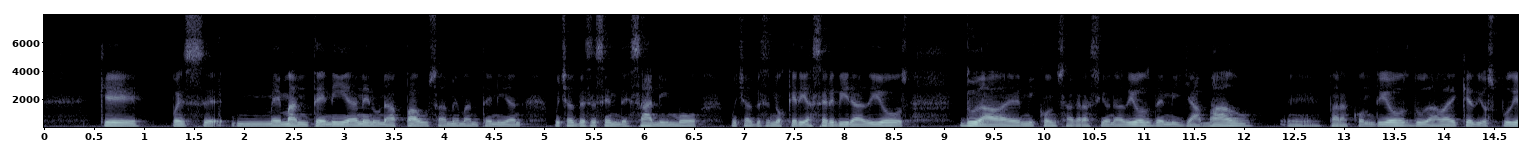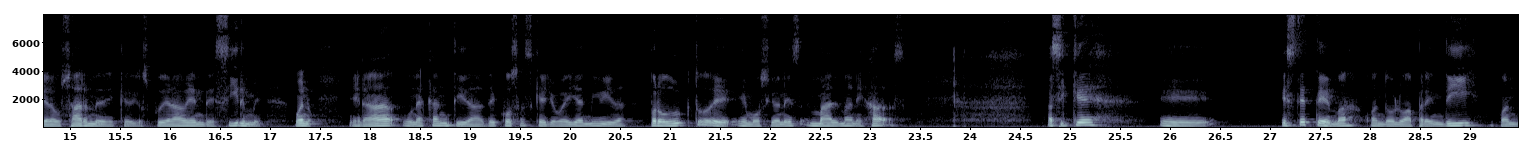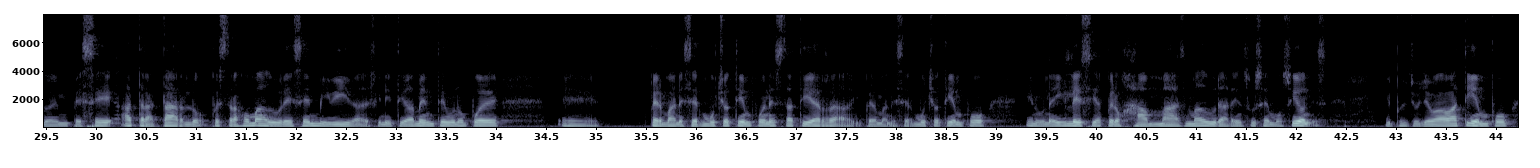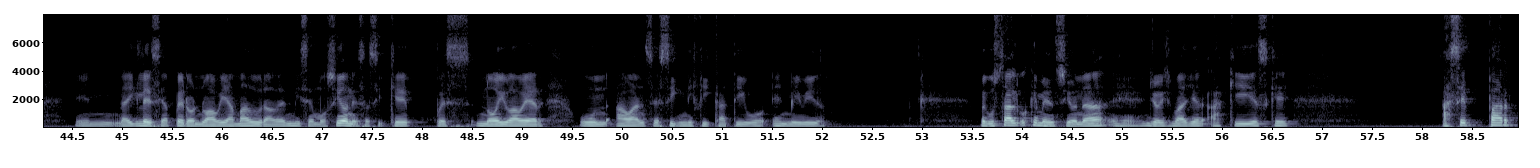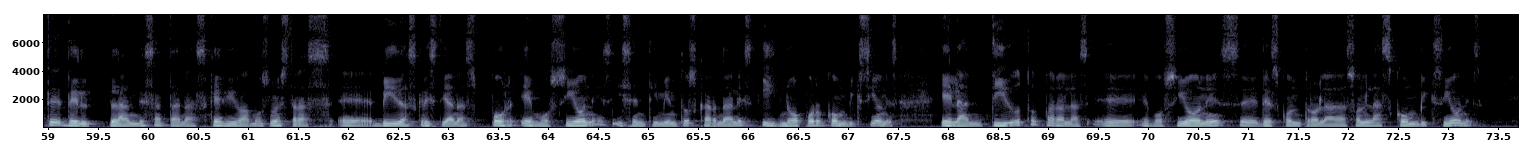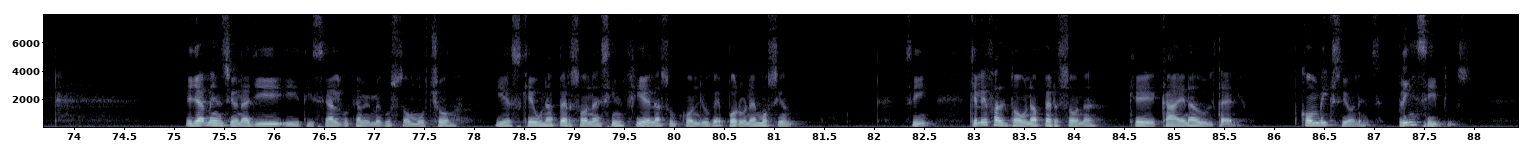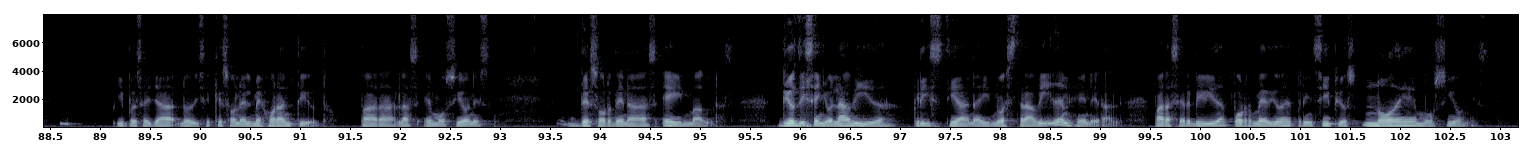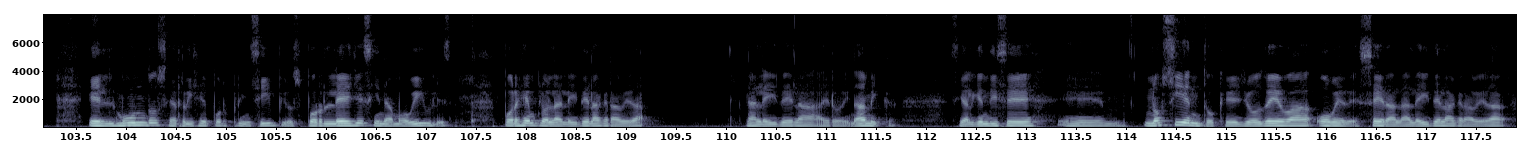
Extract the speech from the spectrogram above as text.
que pues eh, me mantenían en una pausa, me mantenían muchas veces en desánimo, muchas veces no quería servir a Dios, dudaba de mi consagración a Dios, de mi llamado eh, para con Dios, dudaba de que Dios pudiera usarme, de que Dios pudiera bendecirme. Bueno, era una cantidad de cosas que yo veía en mi vida, producto de emociones mal manejadas. Así que eh, este tema, cuando lo aprendí, cuando empecé a tratarlo, pues trajo madurez en mi vida. Definitivamente uno puede eh, permanecer mucho tiempo en esta tierra y permanecer mucho tiempo en una iglesia, pero jamás madurar en sus emociones. Y pues yo llevaba tiempo en la iglesia, pero no había madurado en mis emociones, así que pues no iba a haber un avance significativo en mi vida. Me gusta algo que menciona eh, Joyce Mayer aquí, es que hace parte del plan de Satanás que vivamos nuestras eh, vidas cristianas por emociones y sentimientos carnales y no por convicciones. El antídoto para las eh, emociones descontroladas son las convicciones. Ella menciona allí y dice algo que a mí me gustó mucho y es que una persona es infiel a su cónyuge por una emoción. ¿Sí? ¿Qué le faltó a una persona que cae en adulterio? Convicciones, principios. Y pues ella lo dice que son el mejor antídoto para las emociones desordenadas e inmaduras. Dios diseñó la vida cristiana y nuestra vida en general para ser vivida por medio de principios, no de emociones. El mundo se rige por principios, por leyes inamovibles. Por ejemplo, la ley de la gravedad, la ley de la aerodinámica. Si alguien dice, em, no siento que yo deba obedecer a la ley de la gravedad,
